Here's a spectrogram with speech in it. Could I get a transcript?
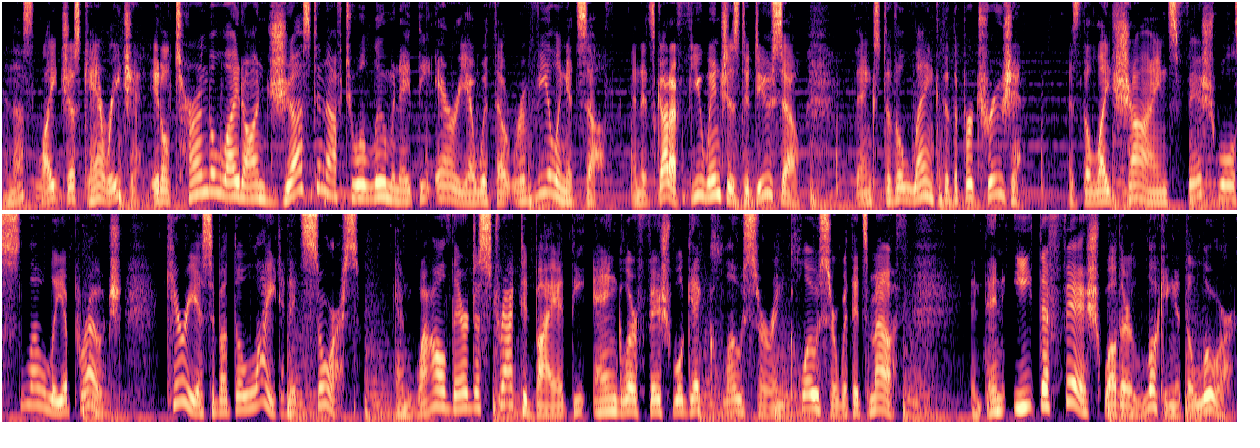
and thus light just can't reach it. It'll turn the light on just enough to illuminate the area without revealing itself, and it's got a few inches to do so, thanks to the length of the protrusion. As the light shines, fish will slowly approach, curious about the light and its source. And while they're distracted by it, the angler fish will get closer and closer with its mouth and then eat the fish while they're looking at the lure.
